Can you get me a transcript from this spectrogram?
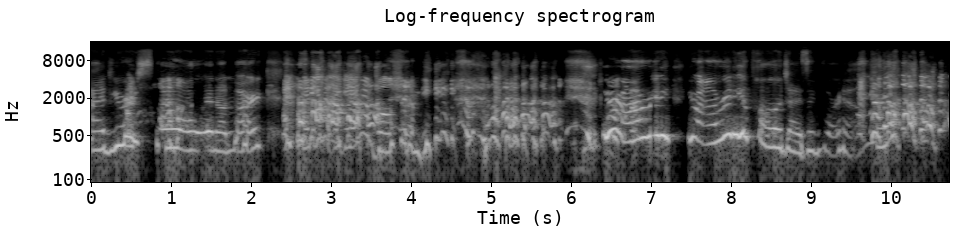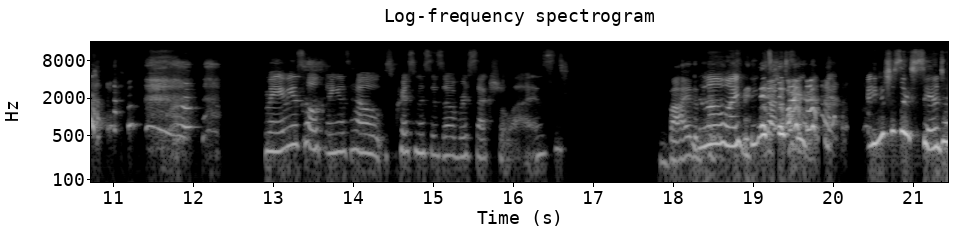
god, you are so all in on Mark. I gave him, I gave him bullshit and beat. You're already you're already apologizing for him. Maybe his whole thing is how Christmas is over sexualized. By the No, I think it's just like I think it's just like Santa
